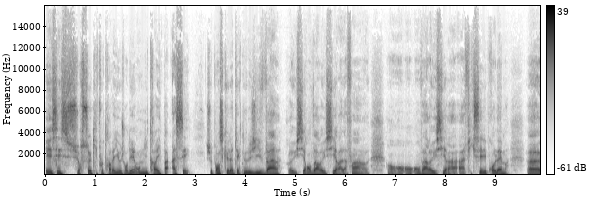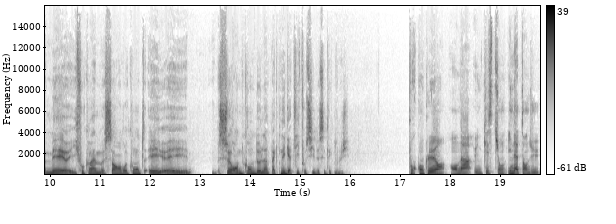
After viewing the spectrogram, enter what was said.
Et c'est sur ce qu'il faut travailler aujourd'hui. On n'y travaille pas assez. Je pense que la technologie va réussir, on va réussir à la fin, euh, on, va réussir à, fixer les problèmes, euh, mais il faut quand même s'en rendre compte et, se rendre compte de l'impact négatif aussi de ces technologies. Pour conclure, on a une question inattendue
